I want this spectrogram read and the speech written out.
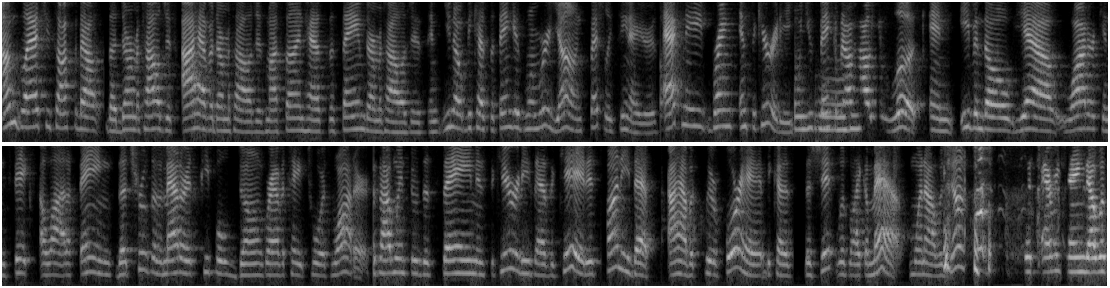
I'm glad you talked about the dermatologist. I have a dermatologist. My son has the same dermatologist. And, you know, because the thing is, when we're young, especially teenagers, acne brings insecurity. When you think about Mhm. how you look, and even though, yeah, water can fix a lot of things, the truth of the matter is people don't gravitate towards water. Because I went through the same insecurities as a kid. It's funny that I have a clear forehead because the shit was like a map when I was young. with everything that was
